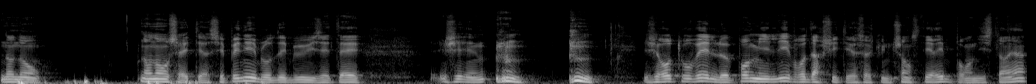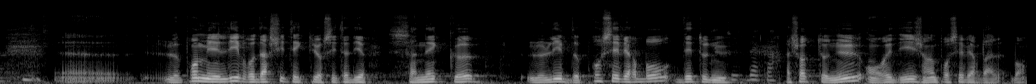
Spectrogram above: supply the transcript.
non, non. Non, non, ça a été assez pénible au début. Ils étaient. J'ai j'ai retrouvé le premier livre d'architecture. C'est une chance terrible pour un historien. Euh, le premier livre d'architecture, c'est-à-dire, ça n'est que le livre de procès-verbaux détenus. À chaque tenue, on rédige un procès verbal. Bon.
